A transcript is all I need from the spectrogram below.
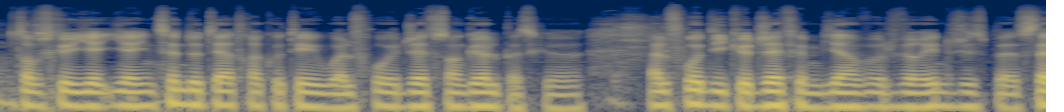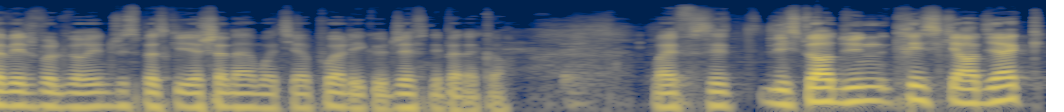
Attends, parce qu'il y, a- il y a une scène de théâtre à côté où Alfro et Jeff s'engueulent parce que Alfro dit que Jeff aime bien Wolverine, juste pas- Savage Wolverine, juste parce qu'il y a Shana à moitié à poil et que Jeff n'est pas d'accord. Bref, c'est l'histoire d'une crise cardiaque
